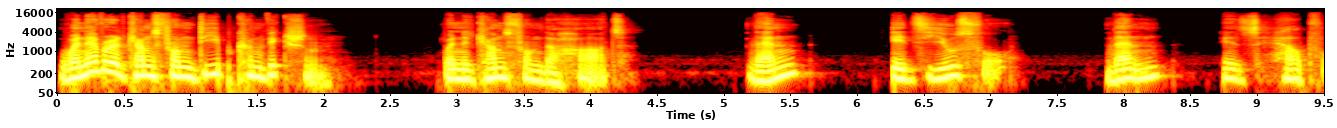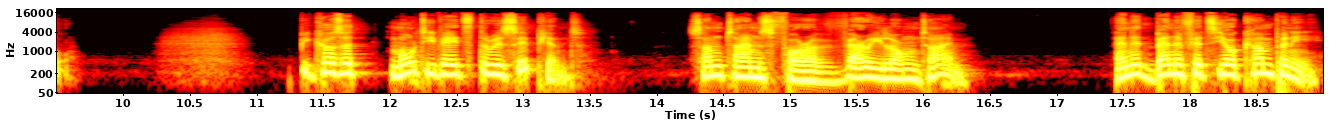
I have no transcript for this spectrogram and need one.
Whenever it comes from deep conviction, when it comes from the heart, then it's useful. Then it's helpful. Because it motivates the recipient, sometimes for a very long time. And it benefits your company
